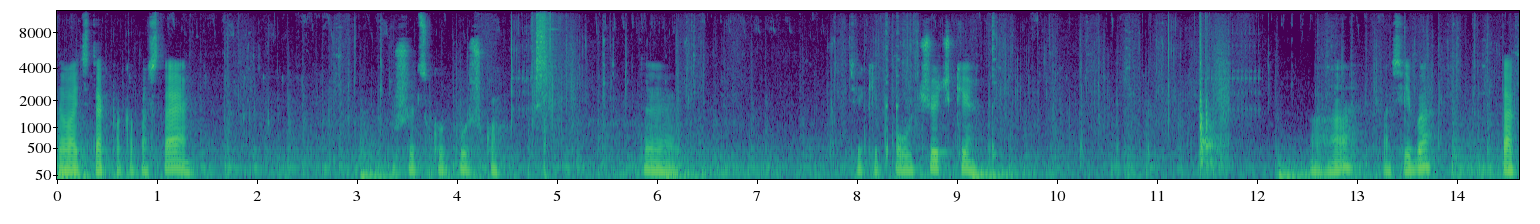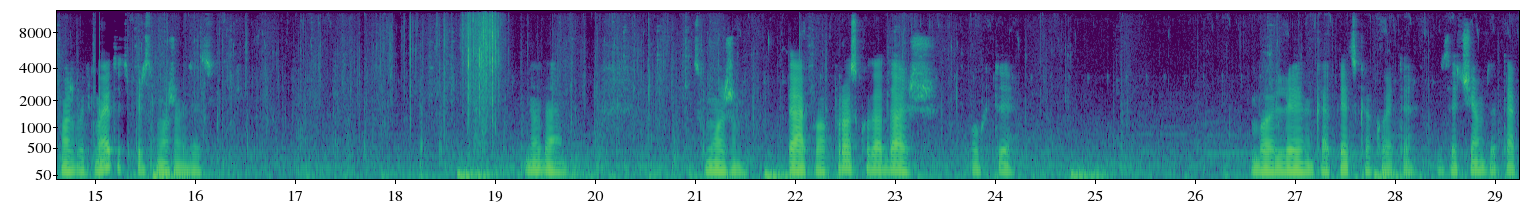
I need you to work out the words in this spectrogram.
Давайте так пока поставим. Пушицкую пушку. Так. Всякие паучочки. Ага, спасибо. Так, может быть мы это теперь сможем взять? Ну да. Сможем. Так, вопрос куда дальше? Ух ты. Блин, капец какой-то. Зачем ты так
